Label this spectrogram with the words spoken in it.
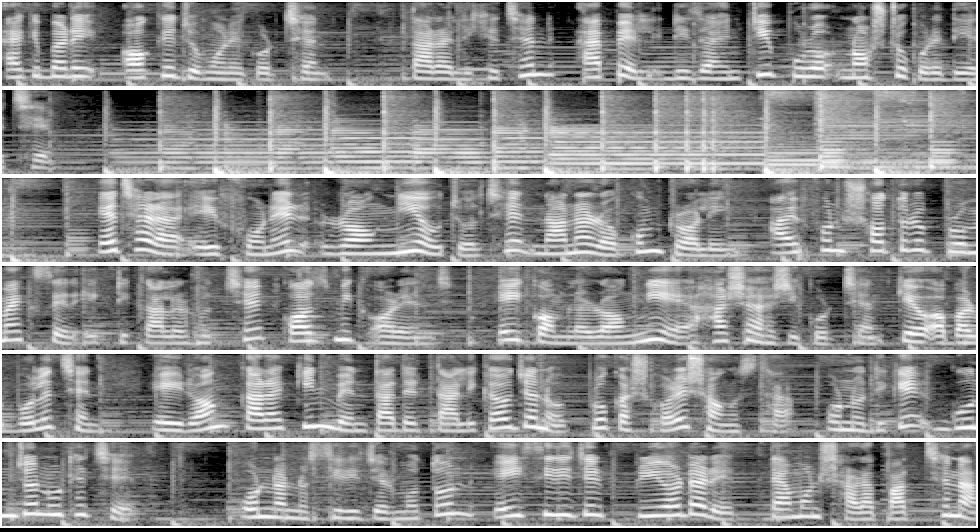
একেবারেই অকেজো মনে করছেন। তারা লিখেছেন, অ্যাপেল ডিজাইনটি পুরো নষ্ট করে দিয়েছে। এছাড়া এই ফোনের রং নিয়েও চলছে নানা রকম ট্রলিং। আইফোন সতেরো প্রোম্যাক্সের একটি কালার হচ্ছে কসমিক অরেঞ্জ। এই কমলা রং নিয়ে হাসাহাসি করছেন। কেউ আবার বলেছেন, এই রং কারা কিনবেন তাদের তালিকাও যেন প্রকাশ করে সংস্থা। অন্যদিকে গুঞ্জন উঠেছে অন্যান্য সিরিজের মতন, এই সিরিজের প্রি অর্ডারে তেমন সাড়া পাচ্ছে না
